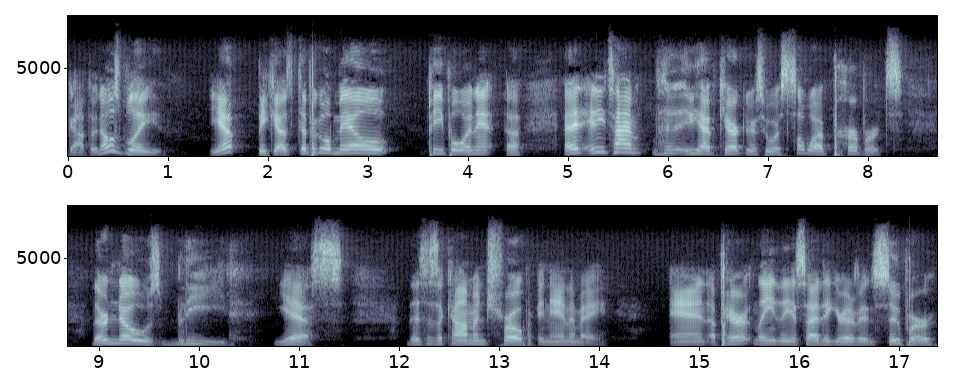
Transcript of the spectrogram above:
got the nosebleed. Yep, because typical male people in it, uh, at any time you have characters who are somewhat perverts, their nose bleed. Yes, this is a common trope in anime, and apparently they decided to get rid of it in Super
